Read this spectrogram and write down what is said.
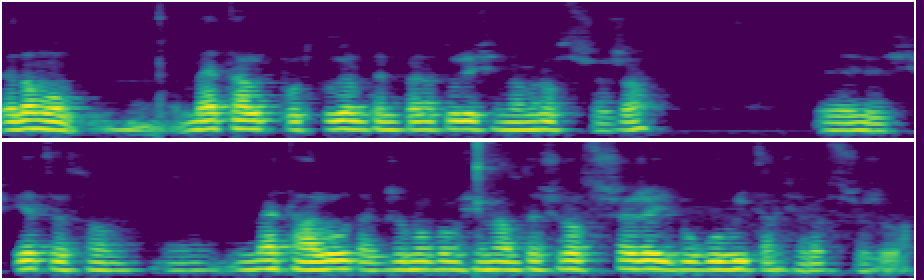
Wiadomo, mm, metal pod wpływem temperatury się nam rozszerza. Yy, Świece są metalu, także mogą się nam też rozszerzyć, bo głowica się rozszerzyła.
